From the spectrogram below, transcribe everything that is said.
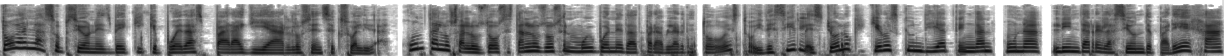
todas las opciones, Becky, que puedas para guiarlos en sexualidad júntalos a los dos, están los dos en muy buena edad para hablar de todo esto y decirles, yo lo que quiero es que un día tengan una linda relación de pareja,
